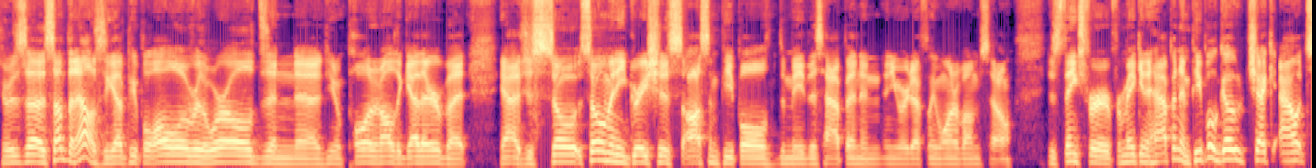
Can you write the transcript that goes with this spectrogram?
it was uh, something else. You got people all over the world, and uh, you know pulling it all together. But yeah, just so so many gracious, awesome people that made this happen, and, and you were definitely one of them. So just thanks for for making it happen. And people go check out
